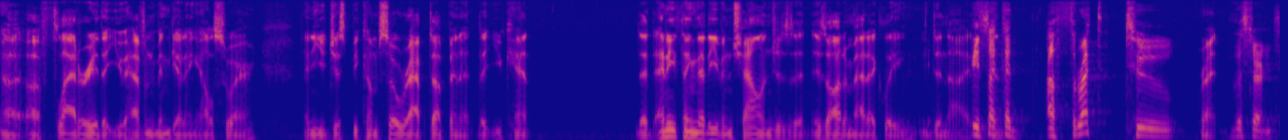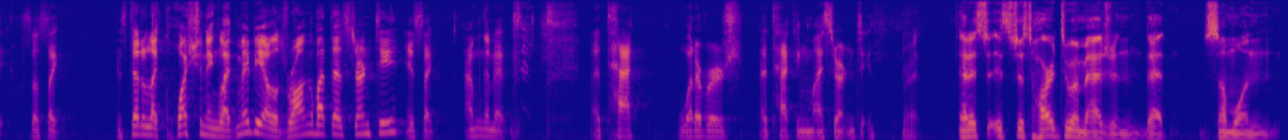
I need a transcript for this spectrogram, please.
uh, a flattery that you haven't been getting elsewhere, and you just become so wrapped up in it that you can't. That anything that even challenges it is automatically denied. It's like And- a, a threat to Right. the certainty. So it's like instead of like questioning, like maybe I was wrong about that certainty, it's like I'm gonna attack whatever's attacking my certainty. Right. And it's it's just hard to imagine that someone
